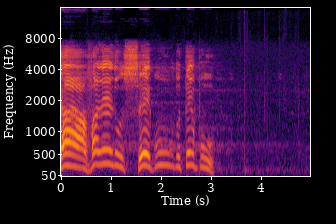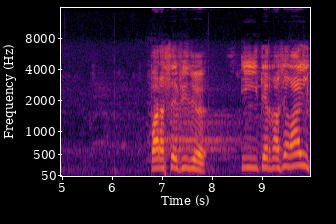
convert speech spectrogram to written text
Tá valendo segundo tempo para Sevilha Internacional. E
